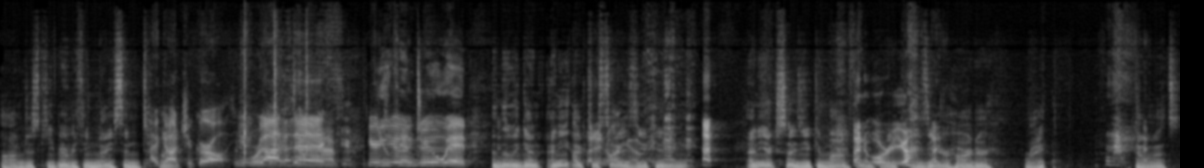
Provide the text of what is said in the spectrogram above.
Um, just keep everything nice and tight. I got you, girl. You got that doesn't have- this. You're you doing can do it. And then again, any put an exercise Oreo. you can, any exercise you can modify. An to Oreo. Easier, harder, right? Donuts.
